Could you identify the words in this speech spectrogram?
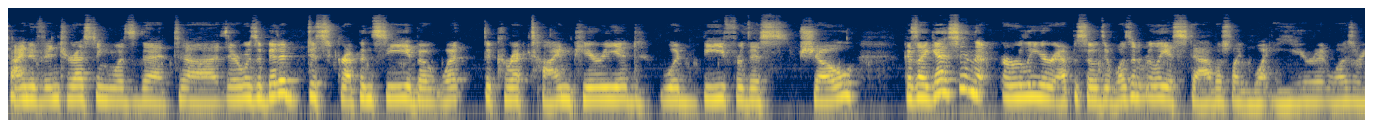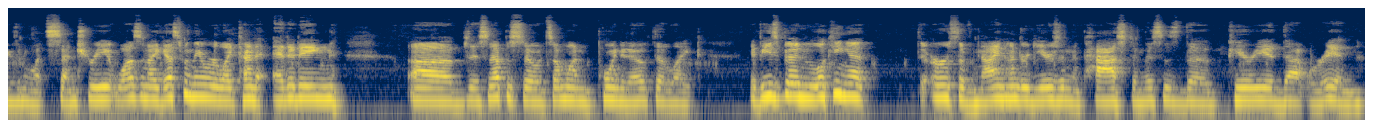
kind of interesting was that uh, there was a bit of discrepancy about what the correct time period would be for this show. Because I guess in the earlier episodes, it wasn't really established like what year it was or even what century it was. And I guess when they were like kind of editing uh, this episode, someone pointed out that like if he's been looking at the Earth of 900 years in the past and this is the period that we're in,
